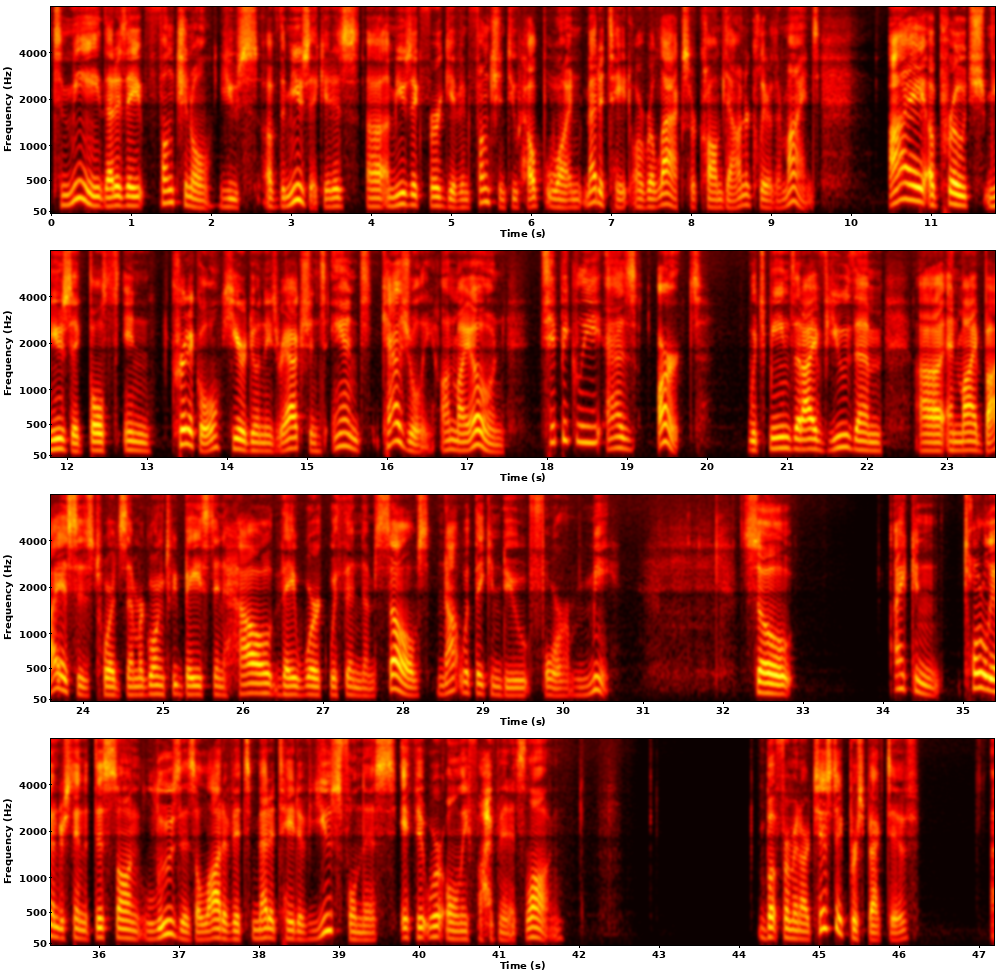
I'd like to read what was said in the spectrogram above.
To me, that is a functional use of the music. It is uh, a music for a given function to help one meditate or relax or calm down or clear their minds. I approach music both in critical, here doing these reactions, and casually on my own, typically as art, which means that I view them uh, and my biases towards them are going to be based in how they work within themselves, not what they can do for me. So I can totally understand that this song loses a lot of its meditative usefulness if it were only five minutes long. But from an artistic perspective,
